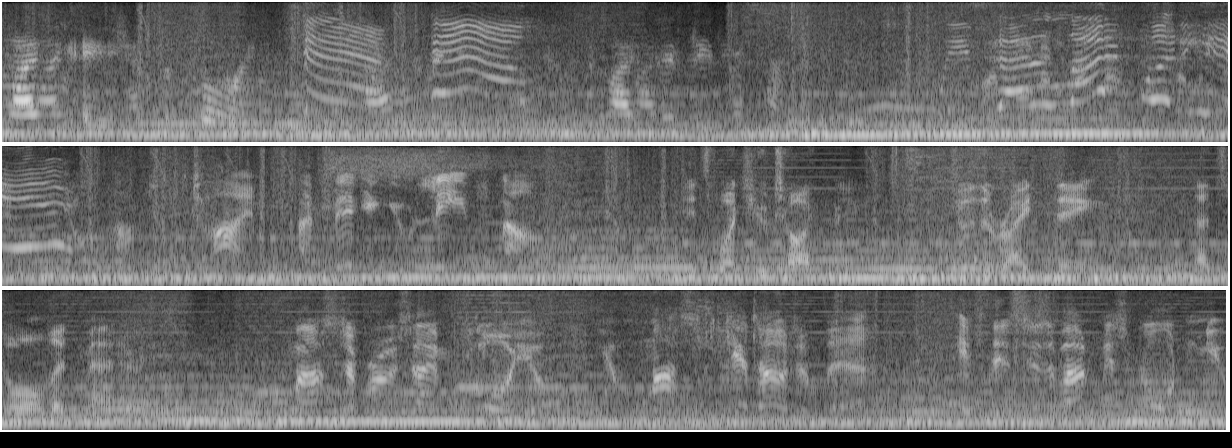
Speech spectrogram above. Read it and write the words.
Neutralizing agent deployed. There, now! By 50%. We've got a live one here! Out of time. I'm begging you, leave now. It's what you taught me. Do the right thing. That's all that matters. Master Bruce, I implore you. You must get out of there. If this is about Miss Gordon, you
